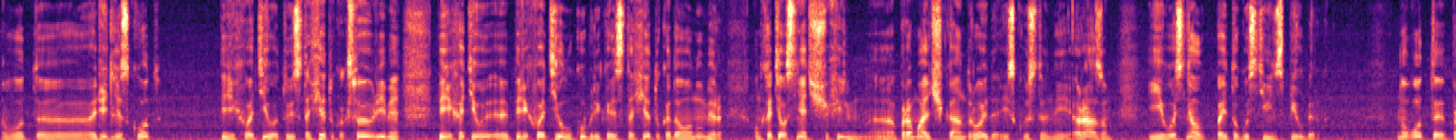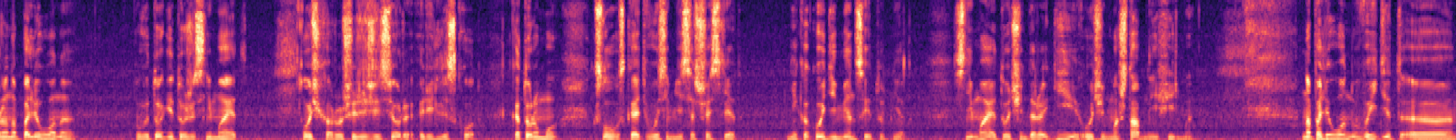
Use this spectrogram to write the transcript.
вот э, Ридли Скотт перехватил эту эстафету, как в свое время перехватил, э, перехватил у Кубрика эстафету, когда он умер. Он хотел снять еще фильм э, про мальчика-андроида, искусственный разум, и его снял по итогу Стивен Спилберг. Ну вот э, про Наполеона в итоге тоже снимает очень хороший режиссер Ридли Скотт, которому, к слову сказать, 86 лет. Никакой деменции тут нет. Снимает очень дорогие, очень масштабные фильмы. Наполеон выйдет э,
